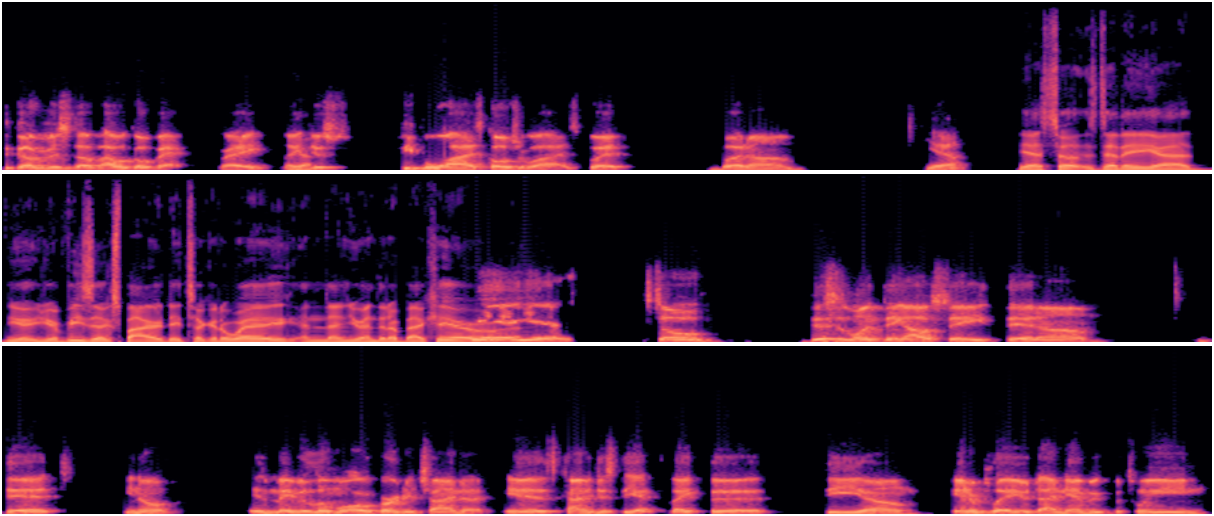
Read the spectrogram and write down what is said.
the government stuff, I would go back, right? Like Yeah. just people wise, culture wise, but but um, yeah. Yeah. So is that a uh, your your visa expired? They took it away, and then you ended up back here. or- Yeah, yeah. So this is one thing I would say that um that you know is maybe a little more overt in China is kind of just the like the the um, interplay or dynamic between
